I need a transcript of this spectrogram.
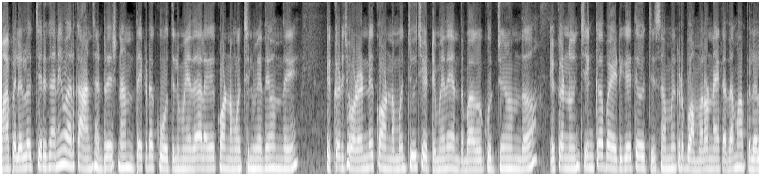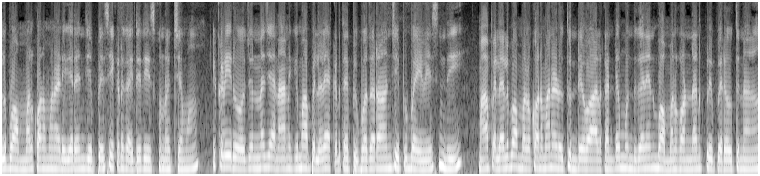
మా పిల్లలు వచ్చారు కానీ వాళ్ళ కాన్సన్ట్రేషన్ అంతా ఇక్కడ కోతుల మీద అలాగే కొండముచ్చుల మీదే ఉంది. ఇక్కడ చూడండి కొండముచ్చు చెట్టు మీద ఎంత బాగా కూర్చుని ఉందో. ఇక్కడ నుంచి ఇంకా బయటకి అయితే వచ్చేసాము. ఇక్కడ బొమ్మలు ఉన్నాయి కదా మా పిల్లలు బొమ్మలు కొనమని అడిగారని చెప్పేసి ఇక్కడికి అయితే తీసుకుని వచ్చాము. ఇక్కడ ఈ రోజున్న జనానికి మా పిల్లలు ఎక్కడ తప్పిపోతారో అని చెప్పి భయం వేసింది. మా పిల్లలు బొమ్మలు కొనమని అడుగుతుంటే వాళ్ళకంటే ముందుగా నేను బొమ్మలు కొనడానికి ప్రిపేర్ అవుతున్నాను.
